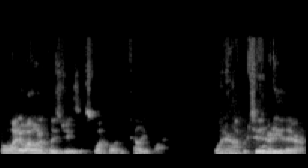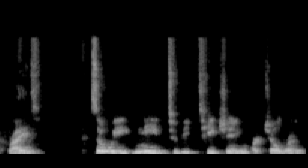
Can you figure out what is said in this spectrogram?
Well, why do I want to please Jesus? Well, let me tell you why. What an opportunity there, right? So we need to be teaching our children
